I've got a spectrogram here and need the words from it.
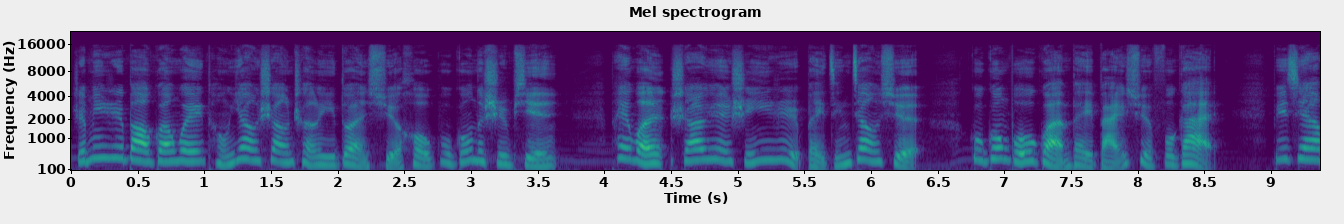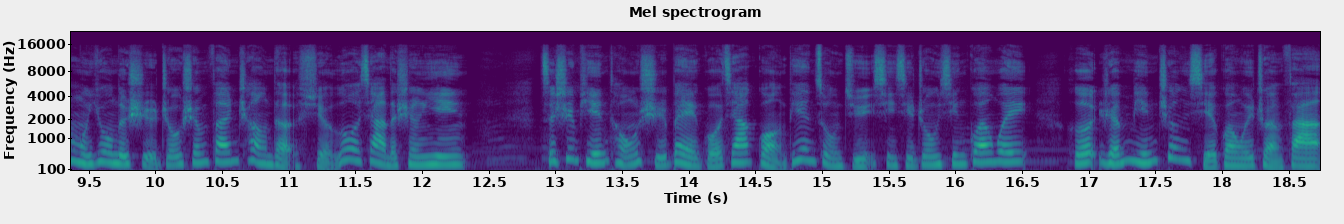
人民日报官微同样上传了一段雪后故宫的视频。配文：十二月十一日，北京降雪，故宫博物馆被白雪覆盖。BGM 用的是周深翻唱的《雪落下的声音》。此视频同时被国家广电总局信息中心官微和人民政协官微转发。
